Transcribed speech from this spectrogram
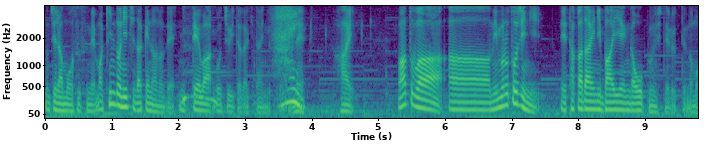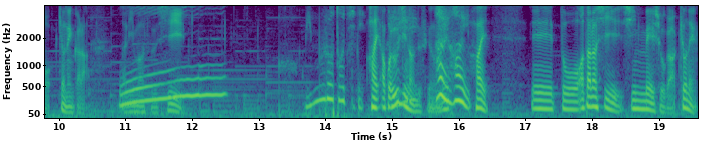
こちらもおすすめ。まあ、金土日だけなので、日程はご注意いただきたいんですけどね。はい。まあ、あとは、あー三室戸寺に、えー高台に梅園がオープンしてるっていうのも去年からありますし、三室戸寺ではい、あ、これ宇治なんですけどね。はいはい。はい。えっ、と、新しい新名所が去年、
